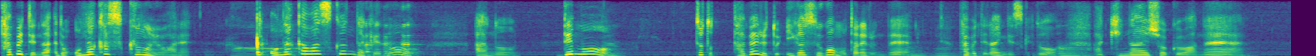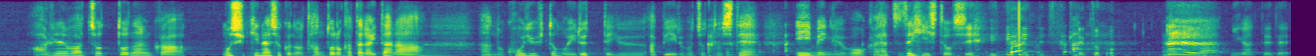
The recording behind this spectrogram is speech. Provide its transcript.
食べてないでもお腹すくのよあれ。あお腹はすくんだけど あのでも、うん。ちょっと食べると胃がすごいもたれるんで、うんうん。食べてないんですけど、うん。あ機内食はね、あれはちょっとなんかもし機内食の担当の方がいたら、うん。あのこういう人もいるっていうアピールをちょっとして いいメニューを開発ぜひしてほしいんですけど。なんか 苦手で。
